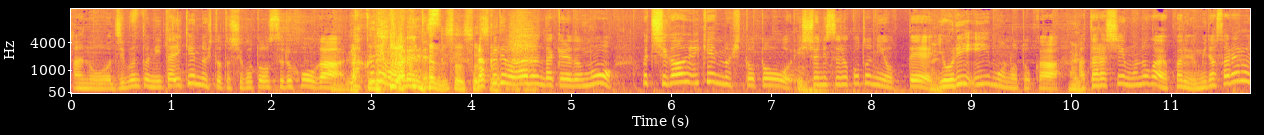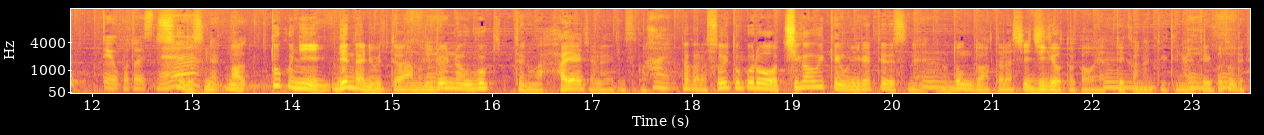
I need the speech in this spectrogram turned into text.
あの自分と似た意見の人と仕事をする方が楽ではあるんです。楽ではあるんだけれども、違う意見の人と一緒にすることによって、よりいいものとか、はい、新しいものがやっぱり生み出されるっていうことですね。そうですね。まあ特に現代においてはあのいろいろな動きっていうのが早いじゃないですか。はい、だからそういうところを違う意見を入れてですね、うん、どんどん新しい事業とかをやっていかないといけないということで、ま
